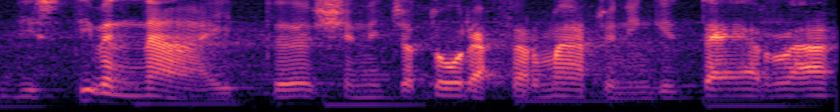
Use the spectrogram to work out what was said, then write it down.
di Steven Knight, sceneggiatore affermato in Inghilterra,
